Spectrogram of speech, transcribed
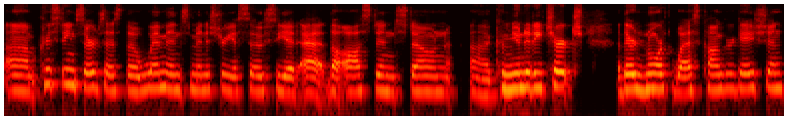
Um, Christine serves as the women's ministry associate at the Austin Stone uh, Community Church, their Northwest congregation.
